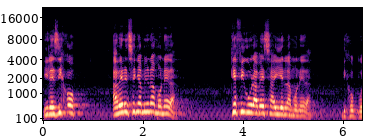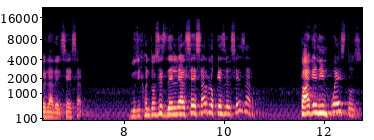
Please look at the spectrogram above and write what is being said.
Y les dijo, a ver, enséñame una moneda. ¿Qué figura ves ahí en la moneda? Dijo, pues la del César. Pues dijo, entonces denle al César lo que es del César. Paguen impuestos,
